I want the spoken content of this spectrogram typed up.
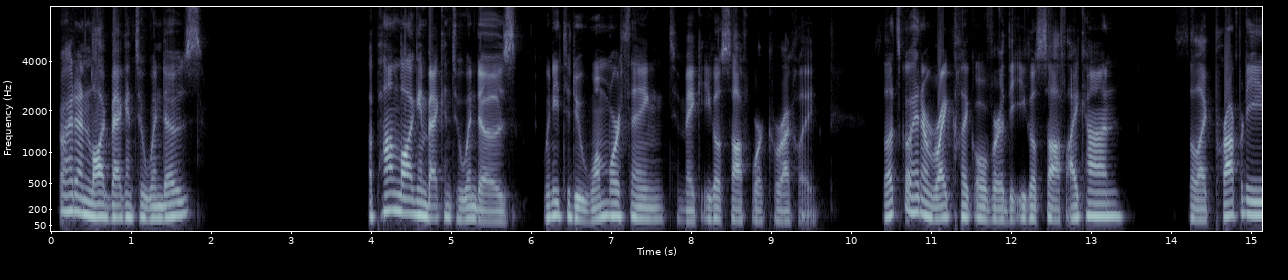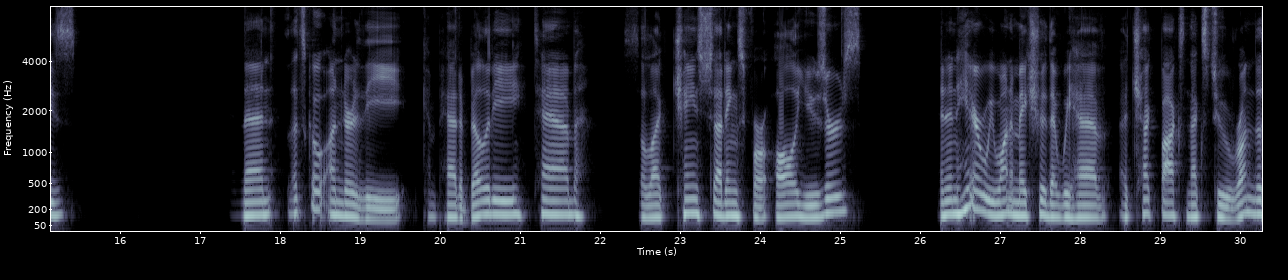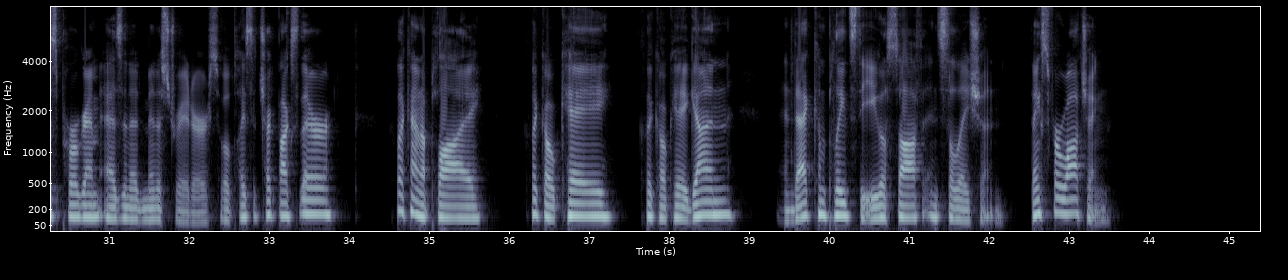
Go ahead and log back into Windows. Upon logging back into Windows, we need to do one more thing to make Eaglesoft work correctly. So let's go ahead and right click over the Eaglesoft icon, select Properties, and then let's go under the compatibility tab, select change settings for all users. And in here, we want to make sure that we have a checkbox next to run this program as an administrator. So we'll place a checkbox there, click on apply, click OK, click OK again, and that completes the Eaglesoft installation. Thanks for watching.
